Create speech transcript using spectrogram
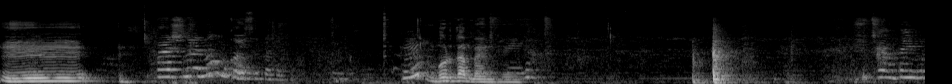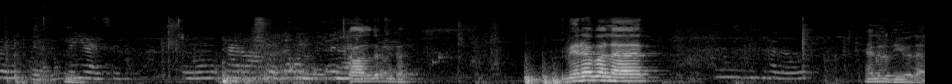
Hmm. Burada bence. Şu çantayı buraya koyalım. Ne yersin? Şöyle onun önüne. Kaldır biraz. Merhabalar. Hello diyorlar.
